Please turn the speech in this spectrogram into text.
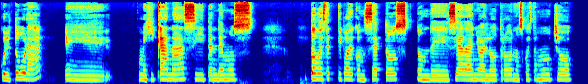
cultura eh, mexicana si tendemos todo este tipo de conceptos donde sea daño al otro nos cuesta mucho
